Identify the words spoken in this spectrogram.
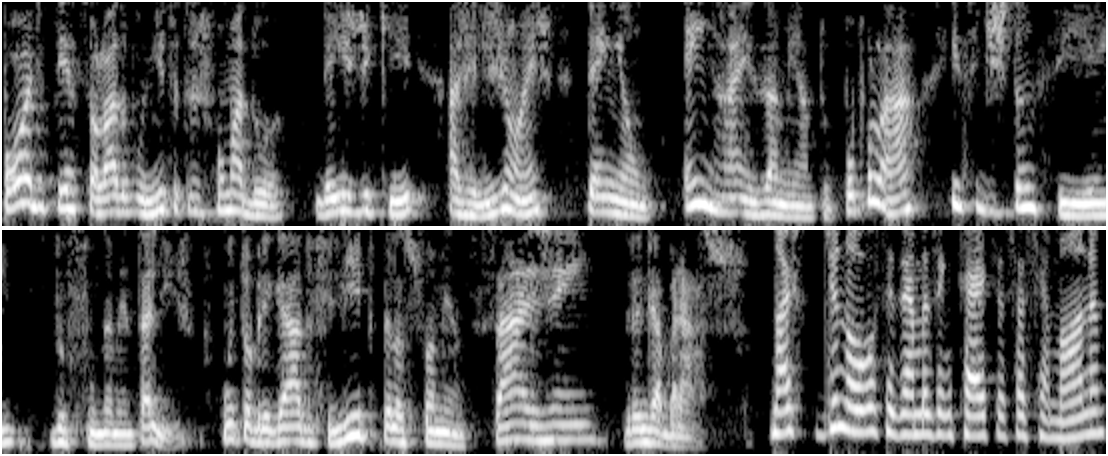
pode ter seu lado bonito e transformador, desde que as religiões tenham enraizamento popular e se distanciem do fundamentalismo. Muito obrigado, Felipe, pela sua mensagem. Grande abraço. Nós, de novo, fizemos enquete essa semana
